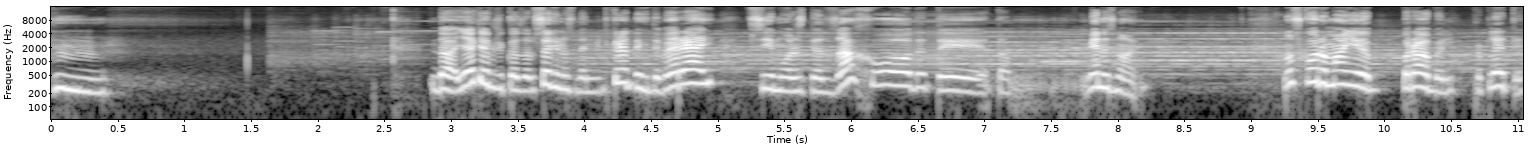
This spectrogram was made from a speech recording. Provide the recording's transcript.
Хм. Да, як я вже казав, сьогодні у нас день відкритих дверей, всі можете заходити, там, я не знаю. Ну, скоро має корабль приплити.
